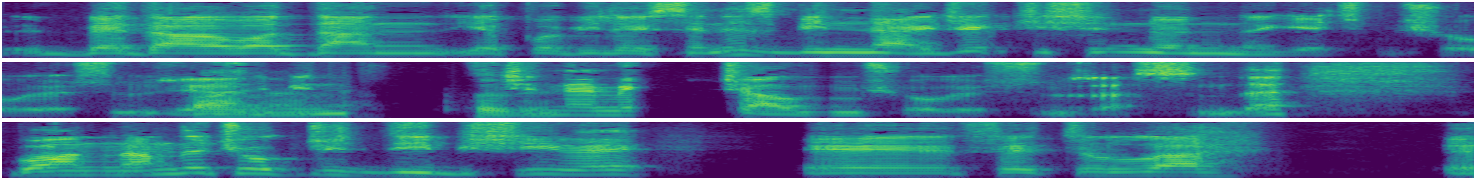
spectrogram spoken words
bedavadan yapabilirseniz binlerce kişinin önüne geçmiş oluyorsunuz. Yani Aynen. binlerce kişinin emeği çalmış oluyorsunuz aslında. Bu anlamda çok ciddi bir şey ve e, Fethullah e,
